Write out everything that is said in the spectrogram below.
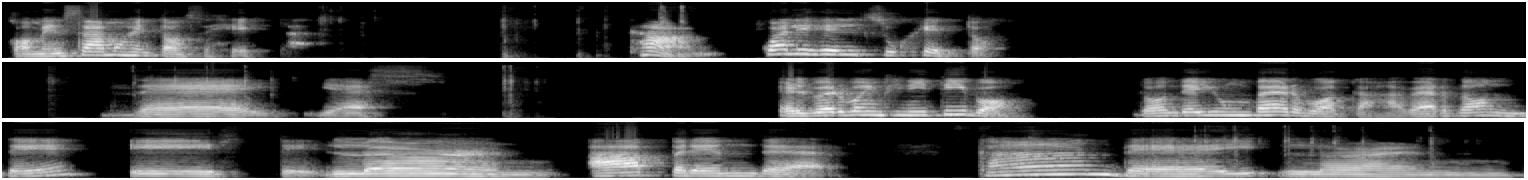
comenzamos entonces esta. Can. ¿Cuál es el sujeto? They, yes. El verbo infinitivo. ¿Dónde hay un verbo acá? A ver, ¿dónde? Este, learn, aprender. Can they learn?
